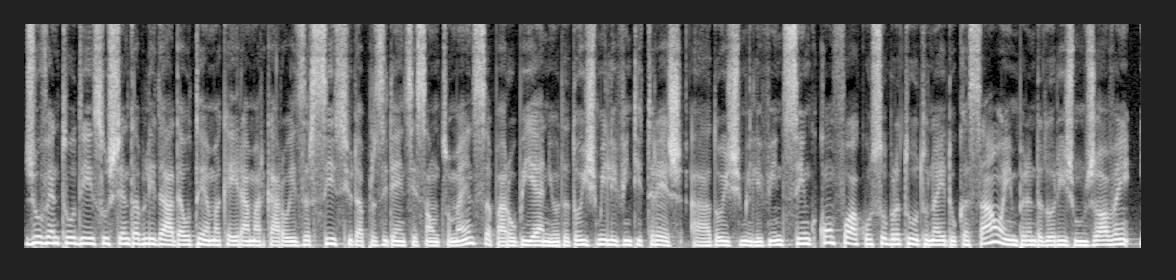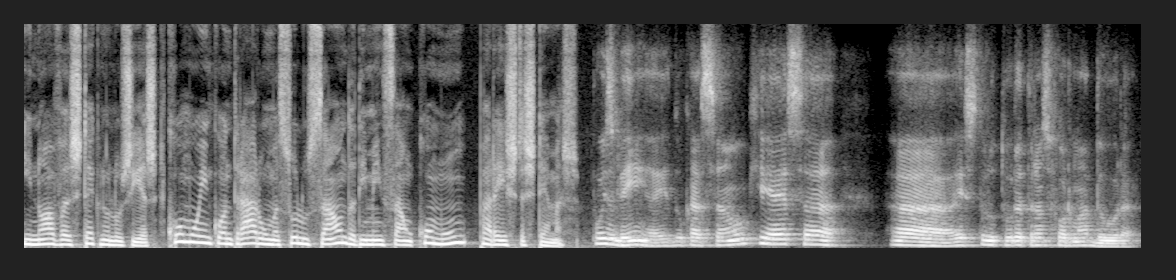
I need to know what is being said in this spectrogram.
Juventude e sustentabilidade é o tema que irá marcar o exercício da presidência São Tomense para o biênio de 2023 a 2025, com foco sobretudo na educação, empreendedorismo jovem e novas tecnologias. Como encontrar uma solução da dimensão comum para estes temas? Pois bem, a educação que é essa a estrutura transformadora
